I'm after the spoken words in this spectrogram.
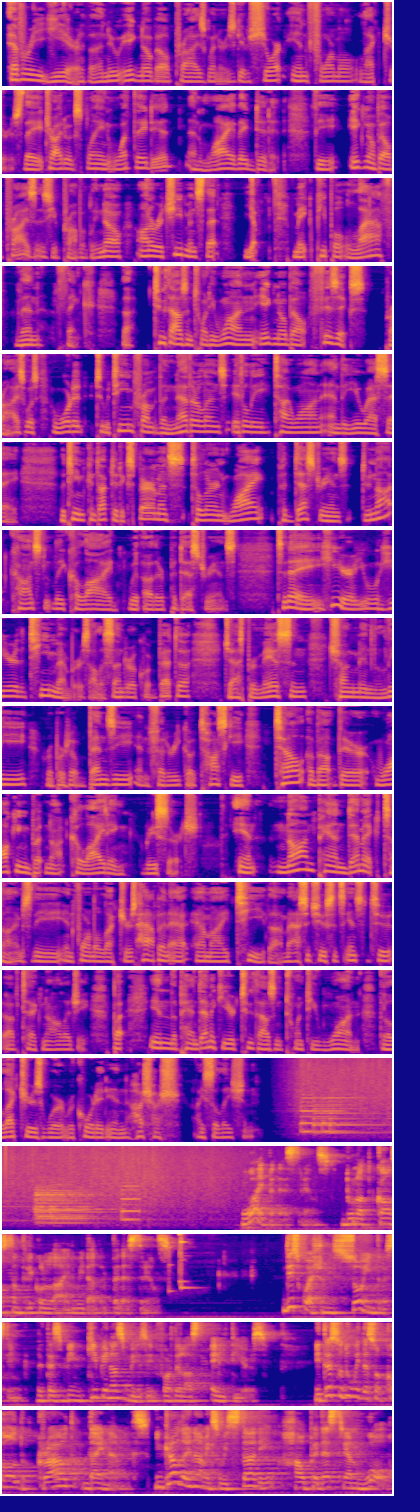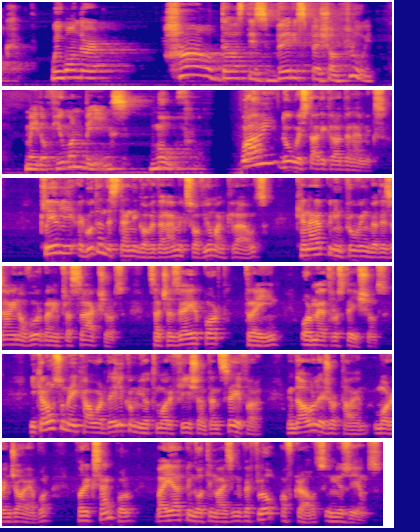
Every year, the new Ig Nobel Prize winners give short, informal lectures. They try to explain what they did and why they did it. The Ig Nobel Prizes, you probably know, honor achievements that, yep, make people laugh, then think. The 2021 Ig Nobel Physics Prize was awarded to a team from the Netherlands, Italy, Taiwan, and the USA. The team conducted experiments to learn why pedestrians do not constantly collide with other pedestrians. Today, here you will hear the team members Alessandro Corbetta, Jasper Meeusen, Chung-min Lee, Roberto Benzi, and Federico Toschi tell about their walking but not colliding research. In non pandemic times, the informal lectures happen at MIT, the Massachusetts Institute of Technology. But in the pandemic year 2021, the lectures were recorded in hush hush isolation. Why pedestrians do not constantly collide with other pedestrians? This question is so interesting that has been keeping us busy for the last eight years. It has to do with the so-called crowd dynamics. In crowd dynamics, we study how pedestrians walk. We wonder, how does this very special fluid, made of human beings, move? Why do we study crowd dynamics? Clearly, a good understanding of the dynamics of human crowds can help in improving the design of urban infrastructures, such as airport, train, or metro stations. It can also make our daily commute more efficient and safer, and our leisure time more enjoyable, for example, by helping optimizing the flow of crowds in museums.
